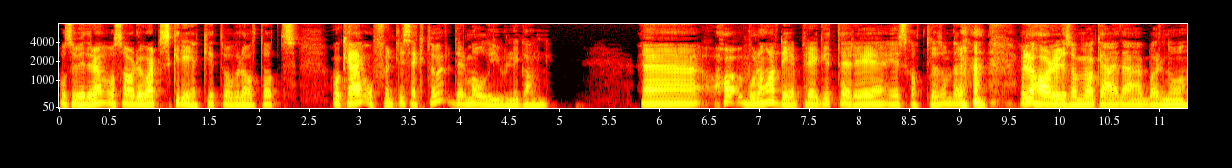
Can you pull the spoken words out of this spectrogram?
osv. Og så har det jo vært skreket overalt at ok, offentlig sektor, dere må holde hjulene i gang. Uh, ha, hvordan har det preget dere i, i skatt? Liksom? Dere, eller har det liksom ok, det er bare noe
